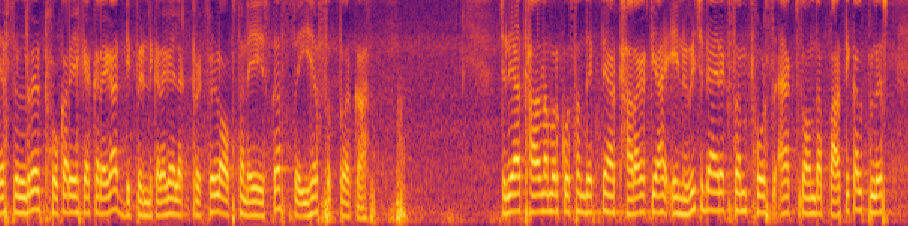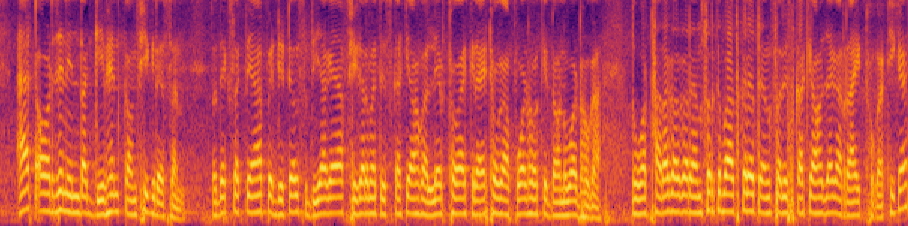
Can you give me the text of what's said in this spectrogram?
एसेलरेट होकर यह क्या करेगा? डिपेंड करेगा इलेक्ट्रिक फ़ील्ड ऑप्शन ए इसका सही है सत्रह का। चलिए अठारह नंबर क्वेश्चन देखते हैं। अठारह का क्या है? In which direction force acts on the particle placed at origin in the given configuration तो देख सकते हैं यहाँ पे डिटेल्स दिया गया। फिगर में तो इसका क्या होगा? लेफ़्ट होगा कि राइट होगा? अपवर्ड होगा कि डाउनवर्ड होगा? तो अट्ठारह का अगर आंसर की बात करें तो आंसर इसका क्या हो जाएगा? राइट होगा, ठीक है?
